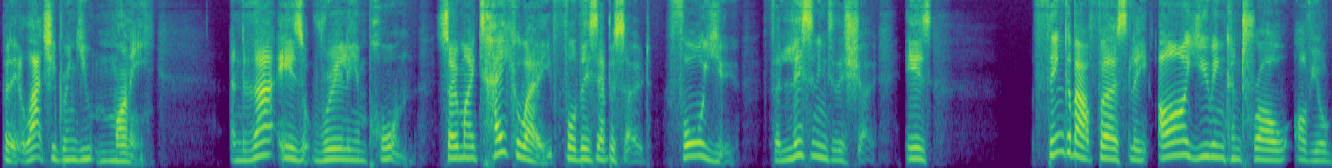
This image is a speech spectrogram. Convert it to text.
but it will actually bring you money. And that is really important. So, my takeaway for this episode for you, for listening to this show, is think about firstly, are you in control of your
